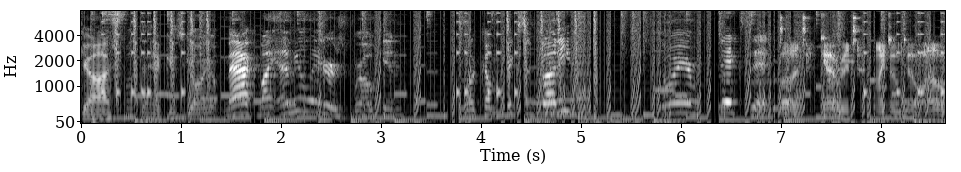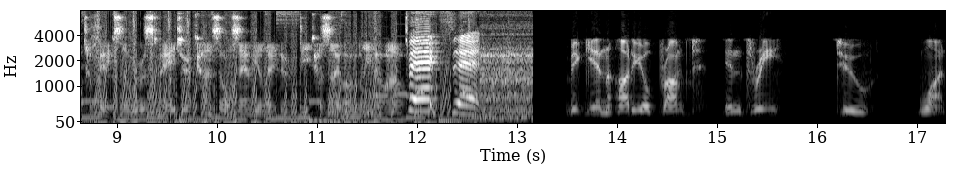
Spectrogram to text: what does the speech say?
gosh, what the heck is going on? Mac, my emulator is broken. Wanna come fix it, buddy? Come here and fix it. But, Garrett, I don't know how to fix the worst major console's emulator because I only know how to Fix it! Begin audio prompt in three, two, one.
